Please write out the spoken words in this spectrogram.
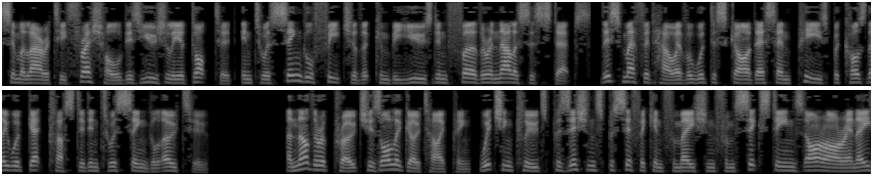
similarity threshold is usually adopted into a single feature that can be used in further analysis steps. This method however would discard SNPs because they would get clustered into a single OTU. Another approach is oligotyping, which includes position-specific information from 16S rRNA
